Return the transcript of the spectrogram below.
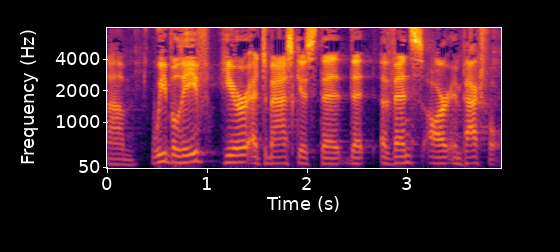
um, we believe here at Damascus that that events are impactful,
